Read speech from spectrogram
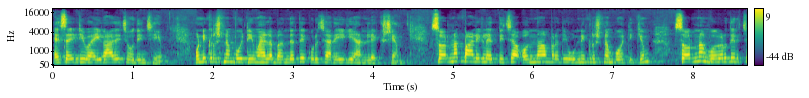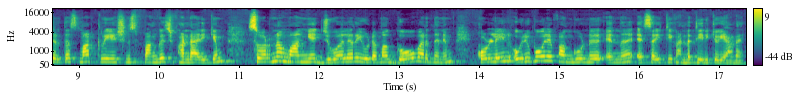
എസ് ഐ ടി വൈകാതെ ചോദ്യം ചെയ്യും. ഉണ്ണികൃഷ്ണൻ പോറ്റിയുമായുള്ള ബന്ധത്തെക്കുറിച്ച് അറിയുകയാണ് ലക്ഷ്യം. സ്വർണപ്പാളികൾ എത്തിച്ച ഒന്നാം പ്രതി ഉണ്ണികൃഷ്ണൻ പോറ്റിക്കും സ്വർണം വേർതിരിച്ചെടുത്ത സ്മാർട്ട് ക്രിയേഷൻസ് പങ്കജ് ഭണ്ഡാരിക്കും സ്വർണം വാങ്ങിയ ജുവലറി ഉടമ ഗോവർദ്ധനും കൊള്ളയിൽ ഒരുപോലെ പങ്കുണ്ട് എന്ന് എസ് ഐ ടി കണ്ടെത്തിയിരിക്കുകയാണ്.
